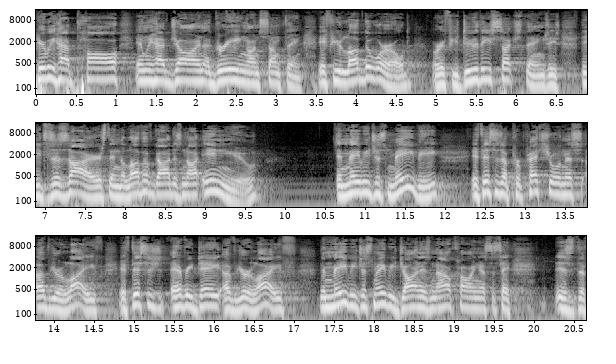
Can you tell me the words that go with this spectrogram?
here we have Paul and we have John agreeing on something. If you love the world, or if you do these such things, these, these desires, then the love of God is not in you. And maybe, just maybe, if this is a perpetualness of your life, if this is every day of your life, then maybe, just maybe, John is now calling us to say, Is the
